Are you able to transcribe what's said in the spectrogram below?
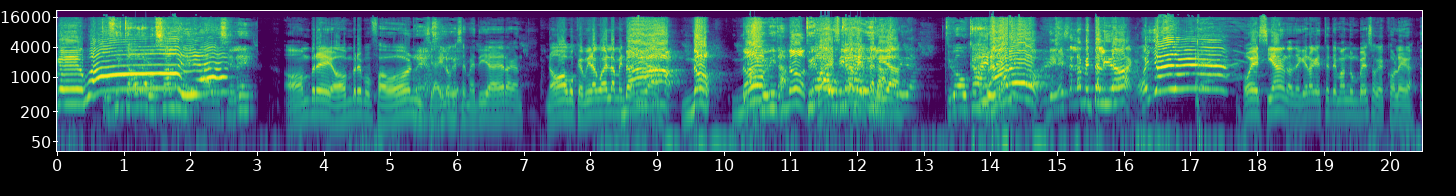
que. Tú fuiste ahora a Los Ángeles al SLE. Hombre, hombre, por favor. Oye, si ahí lo que SLE. se metía era. No, porque mira cuál es la mentalidad. ¡No! ¡No! La bebida. ¡No! Tú ibas Voy a decir la mentalidad. Tú ibas a buscar. ¡Claro! Esa es la mentalidad. Oye, Oye, Cian, donde quiera que esté, te mando un beso, que es colega.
